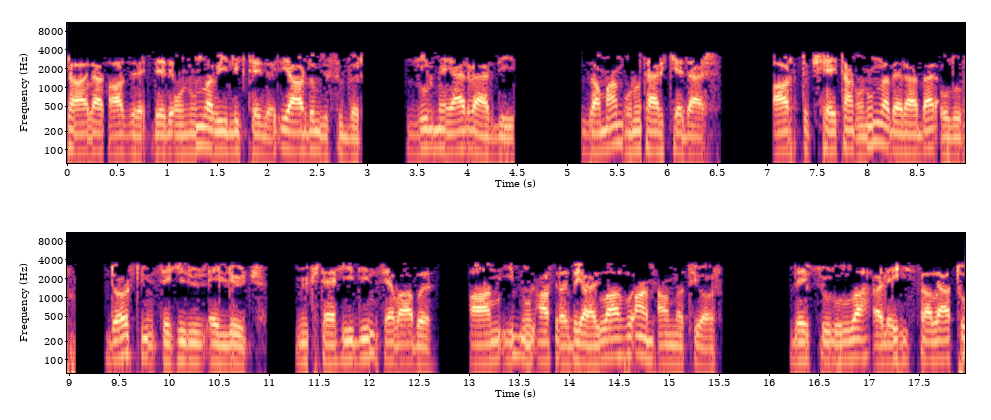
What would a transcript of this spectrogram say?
Teala Hazretleri onunla birliktedir yardımcısıdır. Zulme yer verdiği zaman onu terk eder. Artık şeytan onunla beraber olur. 4853 Müçtehidin sevabı Am İbn-i As radıyallahu an anlatıyor. Resulullah aleyhissalatu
